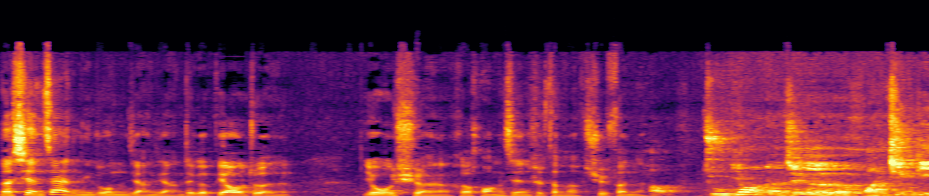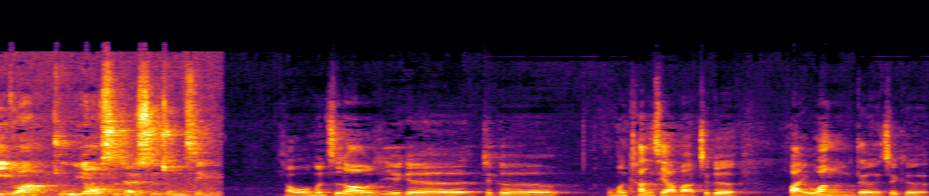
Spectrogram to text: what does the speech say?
那现在你给我们讲讲这个标准、优选和黄金是怎么区分的？好，主要呢，这个黄金地段主要是在市中心。好，我们知道有一个这个，我们看一下吧，这个百万的这个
